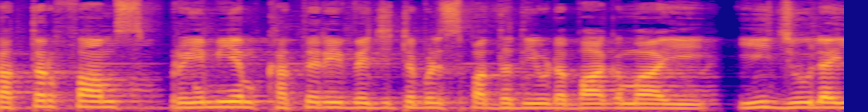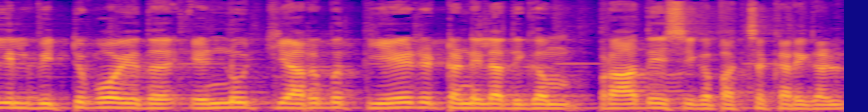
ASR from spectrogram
Qatar farms premium Qatari vegetables പദ്ധതിയുടെ ഭാഗമായി ഈ ജൂലൈയിൽ വിറ്റുപോയത് എണ്ണൂറ്റി അറുപത്തിയേഴ് ടണ്ണിലധികം പ്രാദേശിക പച്ചക്കറികൾ.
